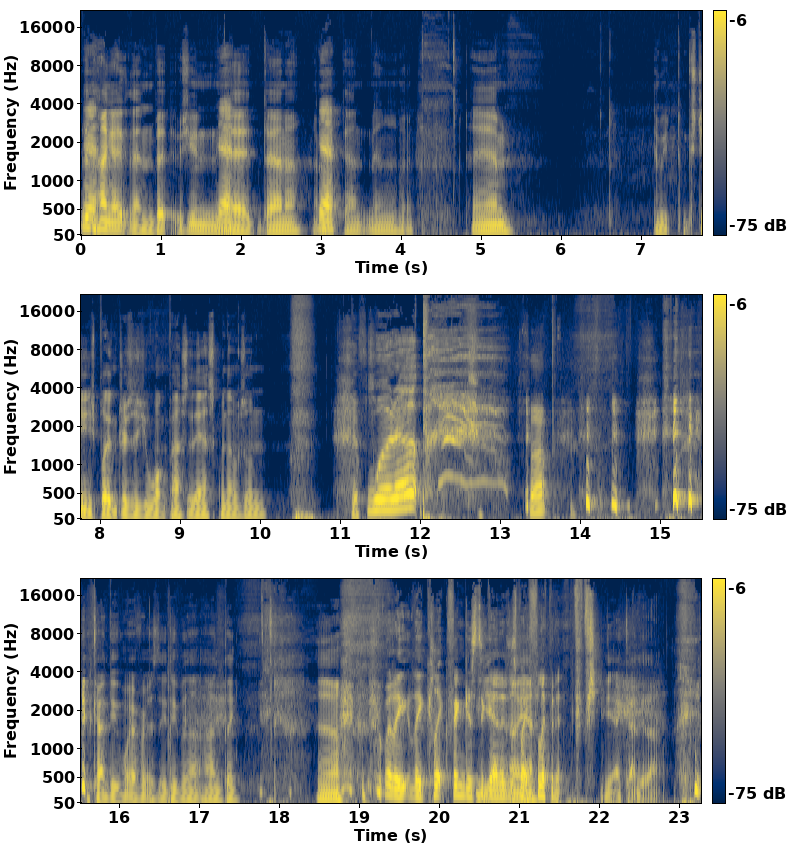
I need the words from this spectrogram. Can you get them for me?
we didn't Yeah. hang out then, but it was you and Yeah. uh, Diana. Yeah. Dan, um, and we exchanged pleasantries as you walked past the desk when I was on shift. What up? I can't do whatever it is they do with that hand thing. Uh, Well, they they click fingers Yeah, together just oh, by yeah. flipping it, yeah, I can't do that. and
